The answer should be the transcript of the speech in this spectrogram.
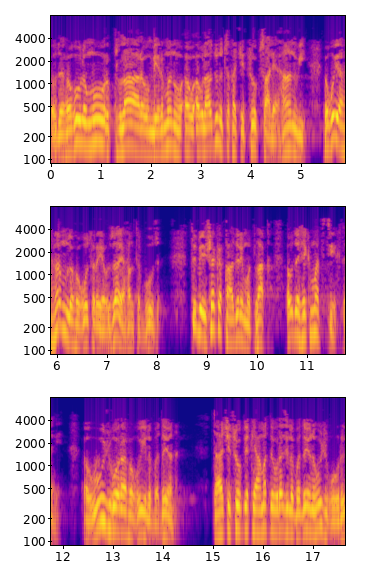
او د هغو له مور پلار او میرمنو او اولادونو څخه چې څوک صالحان وي هغه هم له هغو سره یو ځای هلته بوزه ته به شک قادر مطلق او د حکمت څښتنی او وژغوره هغه له بدیونه تا چې څوک د قیامت د ورځې له بدیونه وژغوره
